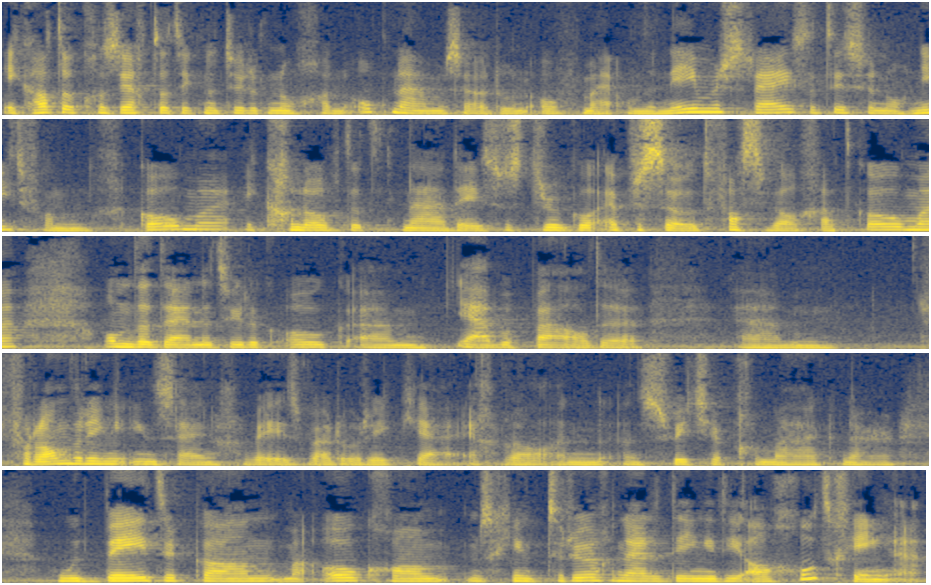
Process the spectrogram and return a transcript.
ik had ook gezegd dat ik natuurlijk nog een opname zou doen over mijn ondernemersreis. Dat is er nog niet van gekomen. Ik geloof dat het na deze struggle episode vast wel gaat komen. Omdat daar natuurlijk ook um, ja, bepaalde um, veranderingen in zijn geweest. Waardoor ik ja, echt wel een, een switch heb gemaakt naar hoe het beter kan. Maar ook gewoon misschien terug naar de dingen die al goed gingen.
